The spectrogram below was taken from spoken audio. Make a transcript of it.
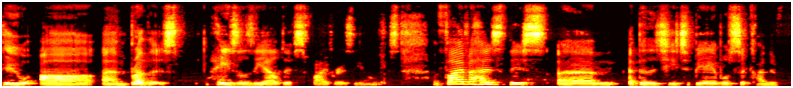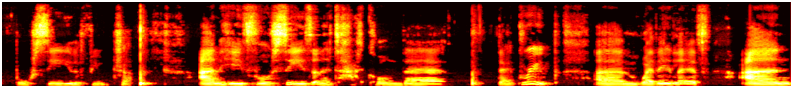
who are um, brothers. Hazel's the eldest, Fiver is the youngest. And Fiver has this um, ability to be able to kind of foresee the future and he foresees an attack on their their group um, where they live, and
